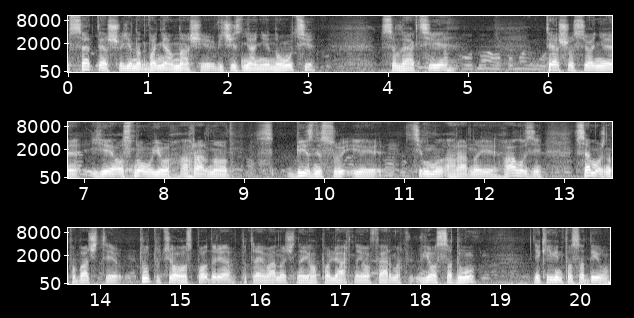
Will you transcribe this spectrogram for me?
все те, що є надбання в нашій вітчизняній науці, селекції, те, що сьогодні є основою аграрного бізнесу і цілому аграрної галузі, все можна побачити тут, у цього господаря Петра Івановича, на його полях, на його фермах, в його саду, який він посадив.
